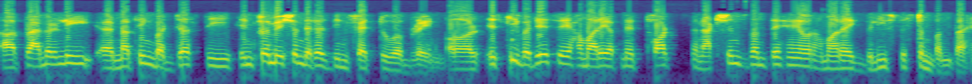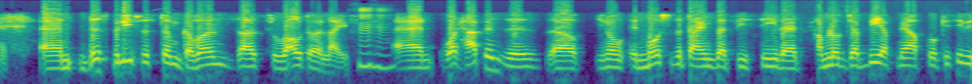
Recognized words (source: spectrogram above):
are primarily uh, nothing but just the information that has been fed to our brain. और इसकी वजह से हमारे अपने thoughts actions बनते हैं और हमारा एक बिलीफ सिस्टम बनता है. And this belief system us throughout our life. And what happens is, uh, you know, in most of the times that we see that हम लोग जब भी अपने आप को किसी भी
